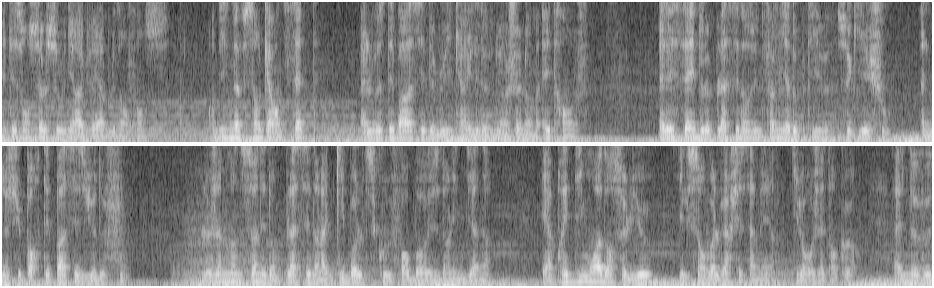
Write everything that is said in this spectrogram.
était son seul souvenir agréable d'enfance. En 1947, elle veut se débarrasser de lui car il est devenu un jeune homme étrange. Elle essaye de le placer dans une famille adoptive, ce qui échoue. Elle ne supportait pas ses yeux de fou. Le jeune Monson est donc placé dans la Gibbold School for Boys dans l'Indiana. Et après dix mois dans ce lieu, il s'envole vers chez sa mère, qui le rejette encore. Elle ne veut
